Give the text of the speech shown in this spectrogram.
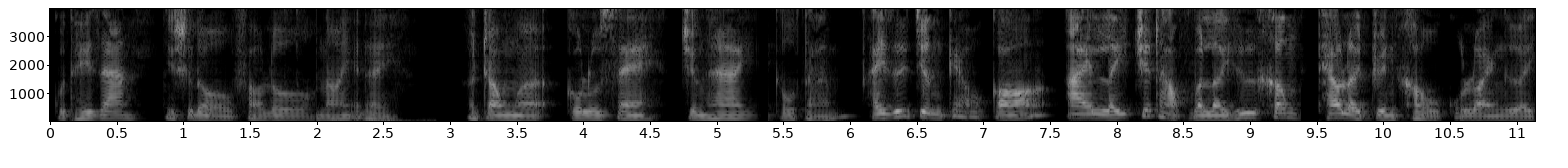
của thế gian như sư đồ Phaolô nói ở đây. Ở trong ờ, Colosse chương 2 câu 8 Hãy giữ chừng kẻo có ai lấy triết học và lời hư không theo lời truyền khẩu của loài người,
